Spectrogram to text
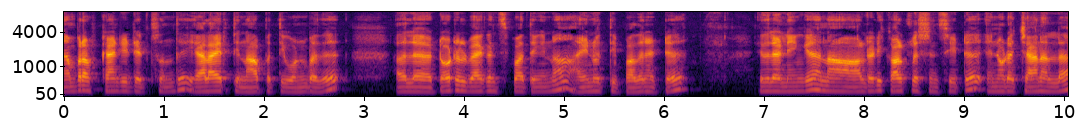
நம்பர் ஆஃப் கேண்டிடேட்ஸ் வந்து ஏழாயிரத்தி நாற்பத்தி ஒன்பது. அதில் டோட்டல் வேகன்சி பார்த்தீங்கன்னா ஐநூற்றி பதினெட்டு. இதில் நீங்கள் நான் ஆல்ரெடி கால்குலேஷன் சீட்டு என்னோடய சேனலில்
